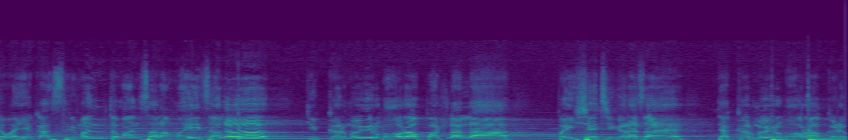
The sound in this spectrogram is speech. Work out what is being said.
तेव्हा एका श्रीमंत माणसाला माहीत झालं की कर्मवीर भाऊराव पाटलांना पैशाची गरज आहे. त्या कर्मवीर भाऊरावकडे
